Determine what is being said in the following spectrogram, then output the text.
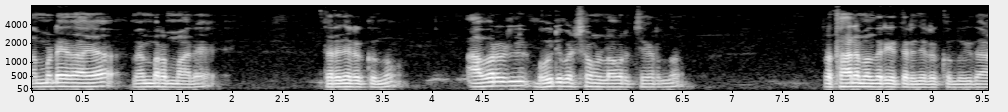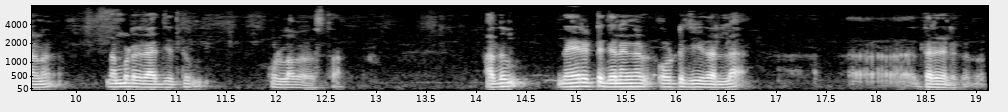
നമ്മുടേതായ മെമ്പർമാരെ തിരഞ്ഞെടുക്കുന്നു. അവരിൽ ഭൂരിപക്ഷമുള്ളവർ ചേർന്ന് പ്രധാനമന്ത്രിയെ തിരഞ്ഞെടുക്കുന്നു. ഇതാണ് നമ്മുടെ രാജ്യത്തും ഉള്ള വ്യവസ്ഥ. അതും നേരിട്ട് ജനങ്ങൾ വോട്ട് ചെയ്തല്ല തിരഞ്ഞെടുക്കുന്നത്.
